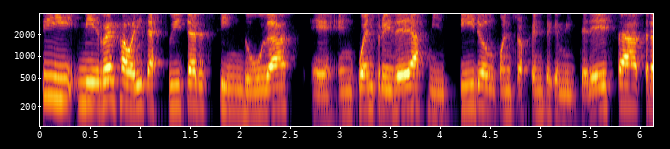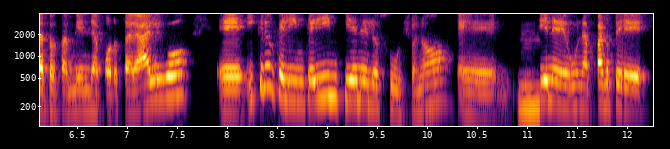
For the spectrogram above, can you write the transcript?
Sí, mi red favorita es Twitter, sin dudas. Eh, encuentro ideas, me inspiro, encuentro gente que me interesa, trato también de aportar algo. Eh, y creo que LinkedIn tiene lo suyo, ¿no? Eh, mm. Tiene una parte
